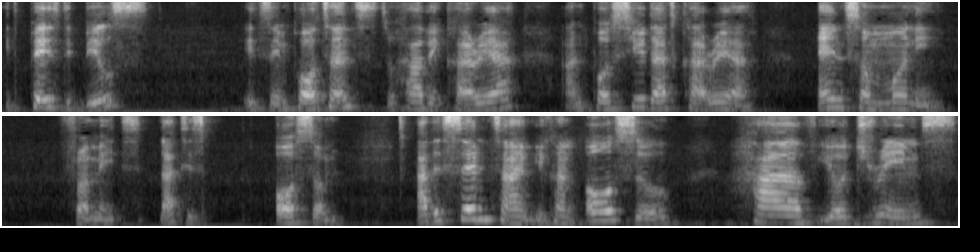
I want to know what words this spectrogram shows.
it pays the bills. It's important to have a career and pursue that career, earn some money, from it. That is awesome. At the same time, you can also have your dreams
